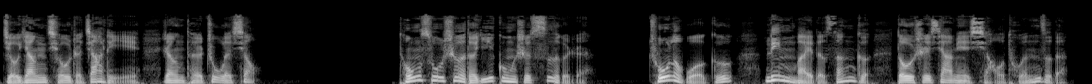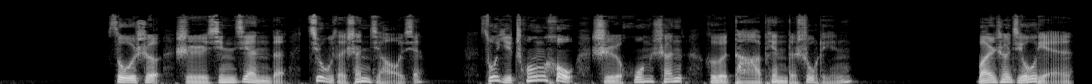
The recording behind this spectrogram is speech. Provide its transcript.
就央求着家里让他住了校。同宿舍的一共是四个人，除了我哥，另外的三个都是下面小屯子的。宿舍是新建的，就在山脚下。所以窗后是荒山和大片的树林。晚上九点，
